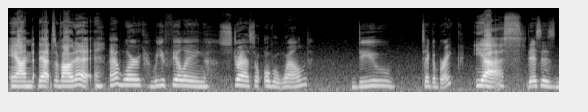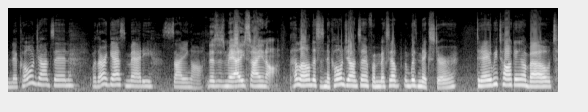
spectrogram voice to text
and that's about it. At work, were you feeling stressed or overwhelmed? Do you take a break? Yes. This is Nicole Johnson with our guest Maddie signing off. This is Maddie signing off. Hello, this is Nicole Johnson from Mix It Up with Mixter. Today we're talking about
